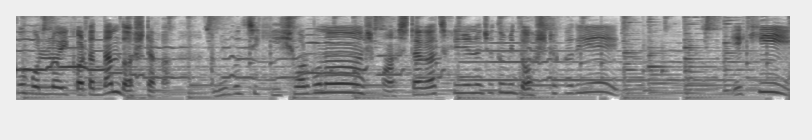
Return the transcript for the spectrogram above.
তো বলল, এই কটার দাম? দশ টাকা। আমি বলছি, কি সর্বনাশ! পাঁচটা গাছ কিনে এনেছো তুমি দশ টাকা দিয়ে? এ কি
